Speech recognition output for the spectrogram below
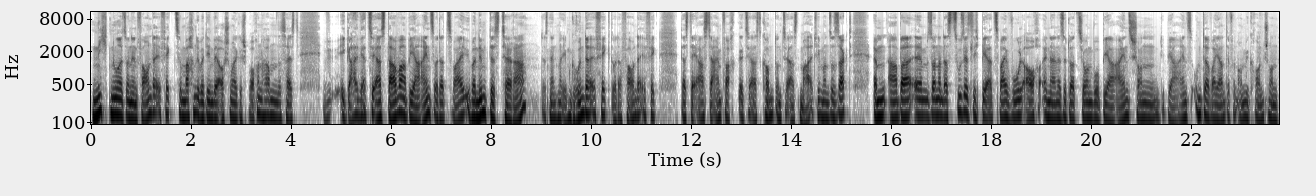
nicht nur so einen Founder-Effekt zu machen, über den wir auch schon mal gesprochen haben. Das heißt, egal wer zuerst da war, BA1 oder 2, übernimmt das Terrain das nennt man eben Gründereffekt oder Founder-Effekt, dass der Erste einfach zuerst kommt und zuerst malt, wie man so sagt. Ähm, aber, ähm, sondern dass zusätzlich BA2 wohl auch in einer Situation, wo BA1 schon, die BA1-Untervariante von Omikron schon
